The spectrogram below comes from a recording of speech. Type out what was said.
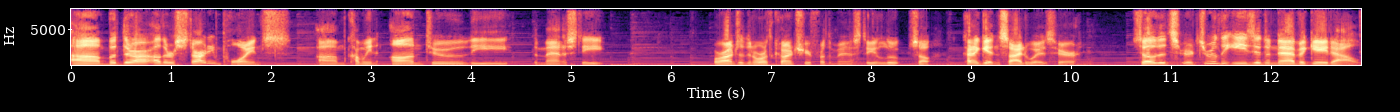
Um, but there are other starting points um, coming onto the the Manistee or onto the North Country for the Manistee Loop. So kind of getting sideways here. So it's it's really easy to navigate out.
